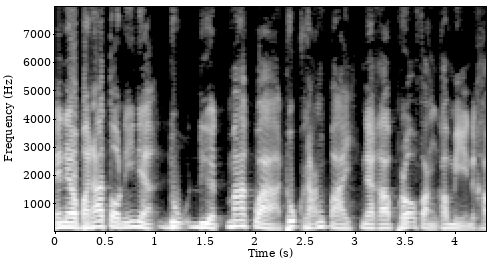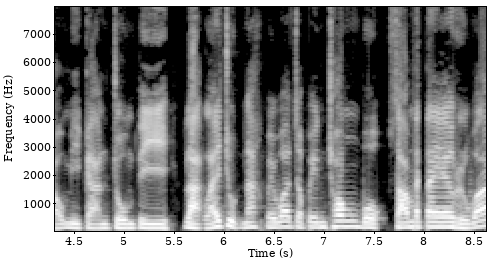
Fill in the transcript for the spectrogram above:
ในแนวปะทะตอนนี้เนี่ยดุเดือดมากกว่าทุกครั้งไปนะครับเพราะฝั่งเขมรเขามีการโจมตีหลากหลายจุดนะไม่ว่าจะเป็นช่องบกซัมแต่หรือว่า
